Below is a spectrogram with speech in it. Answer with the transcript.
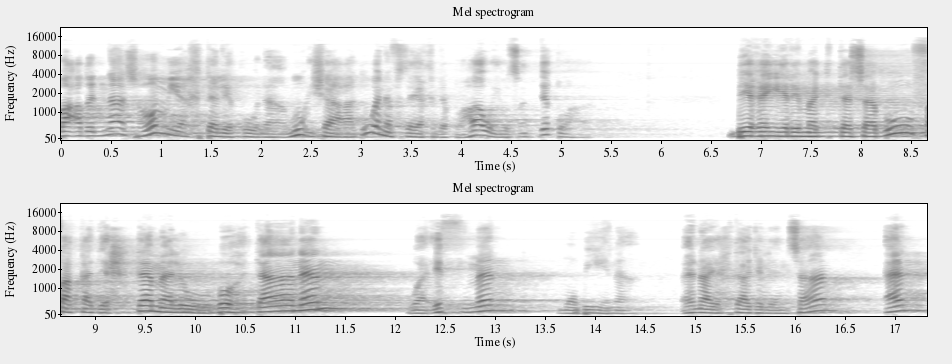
بعض الناس هم يختلقونها مو إشاعات هو نفسه يخلقها ويصدقها. بغير ما اكتسبوا فقد احتملوا بهتانا واثما مبينا. هنا يحتاج الإنسان أن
